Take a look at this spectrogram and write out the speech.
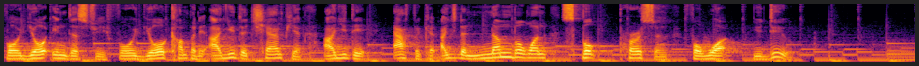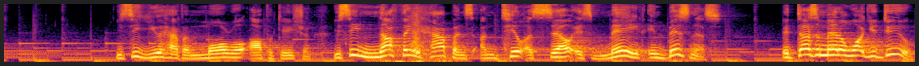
For your industry, for your company? Are you the champion? Are you the advocate? Are you the number one spokesperson for what you do? You see, you have a moral obligation. You see, nothing happens until a sale is made in business. It doesn't matter what you do.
